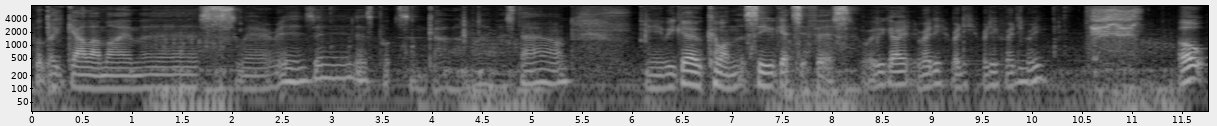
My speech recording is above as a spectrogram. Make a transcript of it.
Put the Gallimimus, where is it? Let's put some Gallimimus down. Here we go. Come on, let's see who gets it first. Where are we going? Ready, ready, ready, ready, ready? Oh.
